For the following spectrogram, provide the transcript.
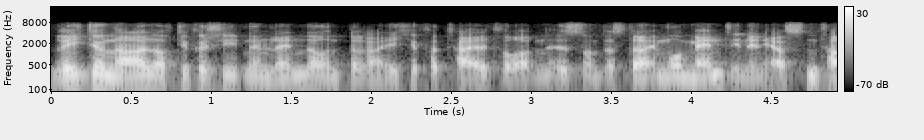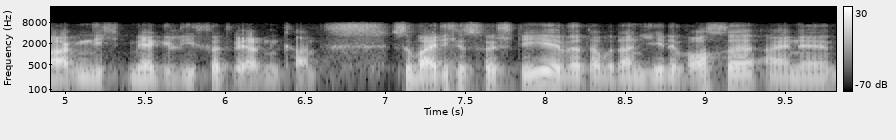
regional auf die verschiedenen Länder und Bereiche verteilt worden ist und dass da im Moment in den ersten Tagen nicht mehr geliefert werden kann. Soweit ich es verstehe, wird aber dann jede Woche eine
